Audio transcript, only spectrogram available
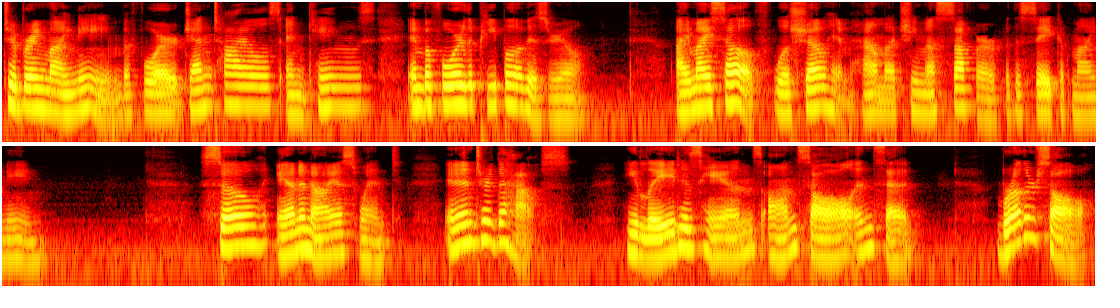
to bring my name before Gentiles and kings and before the people of Israel. I myself will show him how much he must suffer for the sake of my name. So Ananias went and entered the house. He laid his hands on Saul and said, Brother Saul,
